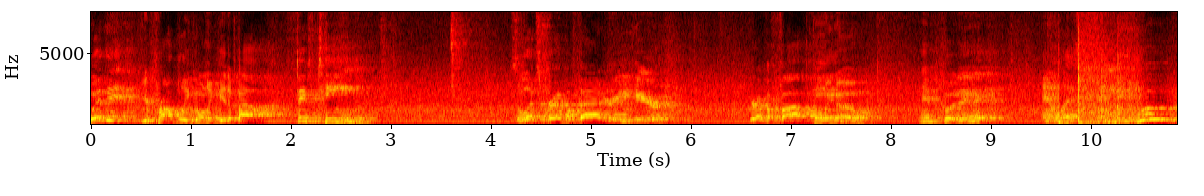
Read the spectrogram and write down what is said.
with it, you're probably gonna get about 15. So let's grab a battery here, grab a 5.0 and put in it, and let's see, whoo,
